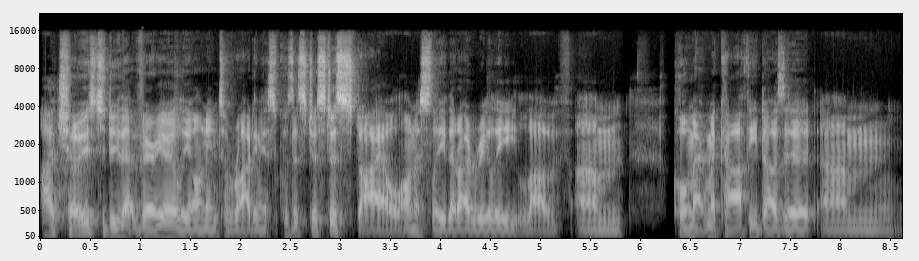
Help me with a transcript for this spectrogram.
I chose to do that very early on into writing this because it's just a style, honestly, that I really love. Um, Cormac McCarthy does it. Um,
